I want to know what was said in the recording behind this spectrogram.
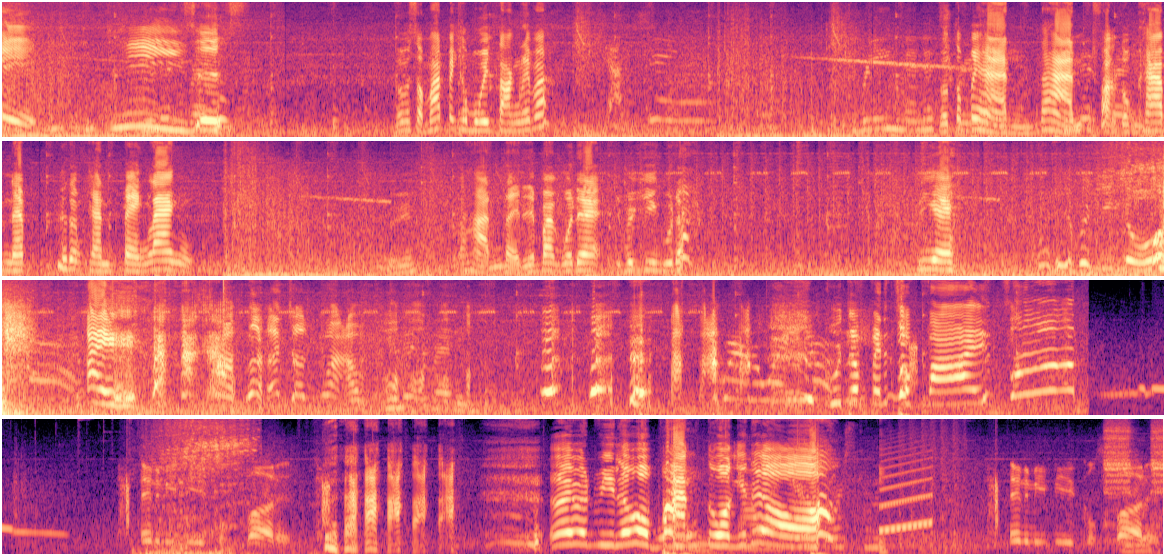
นี่ซิเราสามารถไปขโมยตังค์ได้ปะเราต้องไปหาทหารฝั่งตรงข้ามนะครับเพื่อทำการแปลงร่างทหารไหนได้บ้างวะเนี่ยอย่าเพิ่งยิงกูนะนี่ไงอย่าเพิ่งยิงหนูไอ้ขับรถชนกูเอา Unit ready. กูจะเป็นสปายซัด Enemy vehicle spotted. เฮ้ย มันมีระบบพังตัวกินด้วยเหรอ Air Force Command- Enemy vehicle spotted.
